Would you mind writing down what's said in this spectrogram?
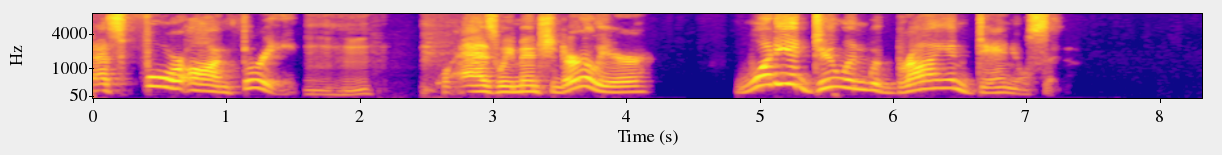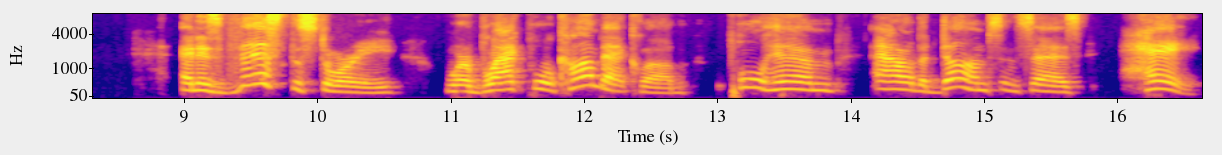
That's four on three. hmm Well, as we mentioned earlier, what are you doing with Bryan Danielson? And is this the story where Blackpool Combat Club pull him out of the dumps and says, "Hey,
